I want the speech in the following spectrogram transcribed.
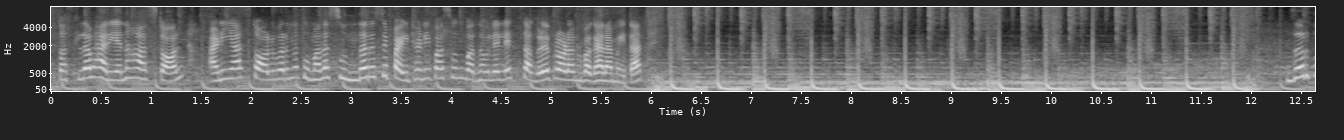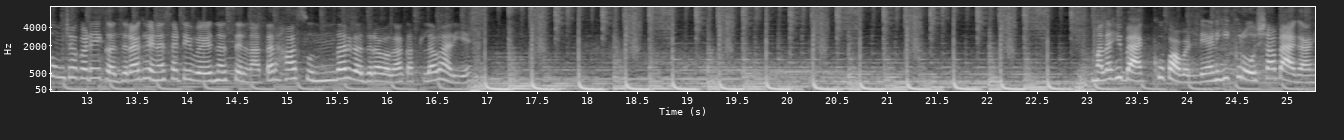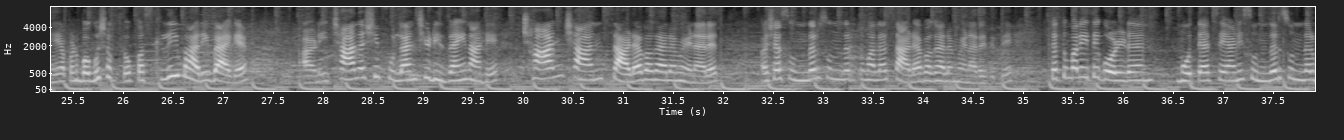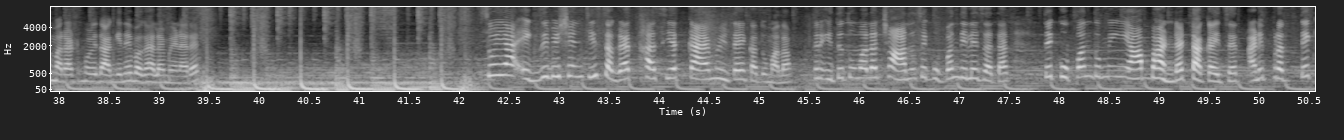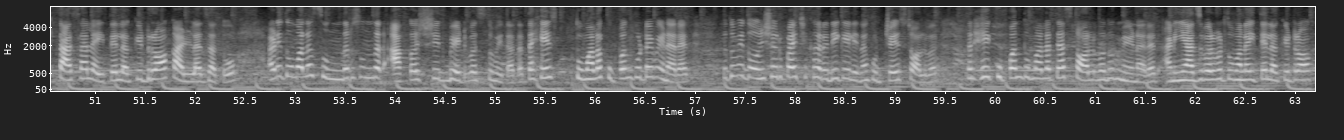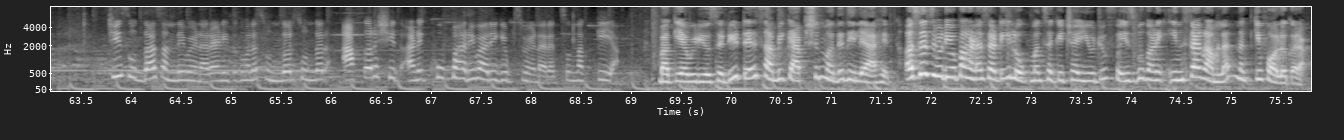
कसलं भारी आहे ना हा स्टॉल. आणि या स्टॉलवरनं तुम्हाला सुंदर असे पैठणीपासून बनवलेले सगळे प्रॉडक्ट बघायला मिळतात. जर तुमच्याकडे गजरा घेण्यासाठी वेळ नसेल ना तर हा सुंदर गजरा बघा कसला भारी आहे. मला ही बॅग खूप आवडली आणि ही क्रोशा बॅग आहे. आपण बघू शकतो कसली भारी बॅग आहे. आणि छान अशी फुलांची डिझाईन आहे. छान छान साड्या बघायला मिळणार आहेत. अशा सुंदर सुंदर तुम्हाला साड्या बघायला मिळणार आहेत इथे. तर तुम्हाला इथे गोल्डन मोत्याचे आणि सुंदर सुंदर मराठमोळे दागिने बघायला मिळणार आहेत. एक्झिबिशनची सगळ्यात खासियत काय मिळते का तुम्हाला? तर इथे तुम्हाला छान असे कुपन दिले जातात. ते कुपन तुम्ही या भांड्यात टाकायचे आहेत आणि प्रत्येक तासाला इथे लकी ड्रॉ काढला जातो आणि तुम्हाला सुंदर सुंदर आकर्षित भेटवस्तू मिळतात. आता हेच तुम्हाला कुपन कुठे मिळणार आहेत? तर तुम्ही दोनशे रुपयाची खरेदी केली ना कुठच्याही स्टॉलवर तर हे कुपन तुम्हाला त्या स्टॉलमधून मिळणार आहेत. आणि याचबरोबर तुम्हाला इथे लकी ड्रॉ ची सुद्धा संधी मिळणार आहे आणि इथे तुम्हाला सुंदर सुंदर आकर्षित आणि खूप भारी भारी गिफ्ट्स मिळणार आहेत. सो नक्की या. बाकी या व्हिडिओचे डिटेल्स आम्ही कॅप्शनमध्ये दिले आहेत. असेच व्हिडिओ पाहण्यासाठी लोकमत सखीच्या युट्यूब फेसबुक आणि इंस्टाग्रामला नक्की फॉलो करा.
